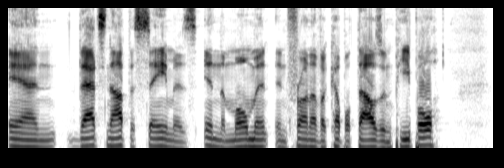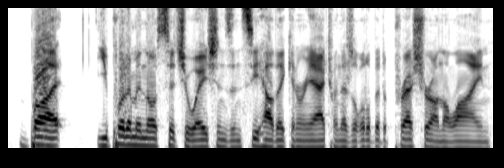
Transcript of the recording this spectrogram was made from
and that's not the same as in the moment in front of a couple thousand people. But you put them in those situations and see how they can react when there's a little bit of pressure on the line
